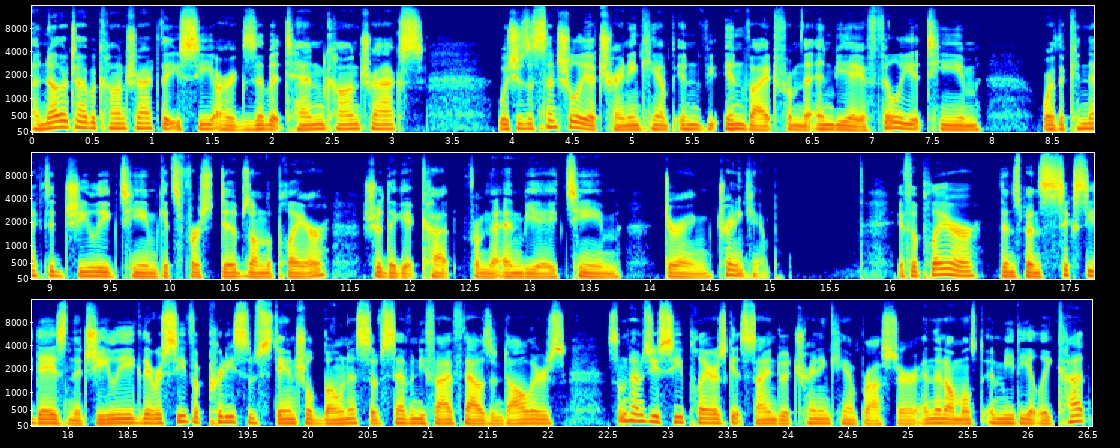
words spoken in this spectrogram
Another type of contract that you see are Exhibit 10 contracts, which is essentially a training camp inv- invite from the NBA affiliate team where the connected G League team gets first dibs on the player should they get cut from the NBA team during training camp. If the player then spends 60 days in the G League, they receive a pretty substantial bonus of $75,000. Sometimes you see players get signed to a training camp roster and then almost immediately cut,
